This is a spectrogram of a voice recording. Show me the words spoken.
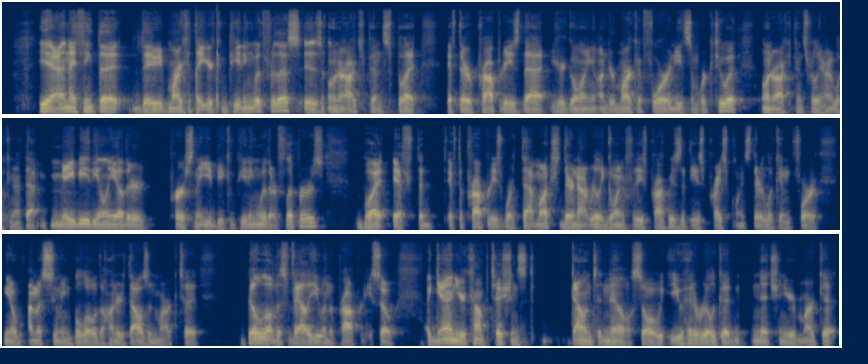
Yeah, and I think that the market that you're competing with for this is owner occupants. But if there are properties that you're going under market for or need some work to it, owner occupants really aren't looking at that. Maybe the only other person that you'd be competing with are flippers. But if the if the property is worth that much, they're not really going for these properties at these price points. They're looking for, you know, I'm assuming below the hundred thousand mark to build all this value in the property. So again, your competition's down to nil. So you hit a real good niche in your market,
